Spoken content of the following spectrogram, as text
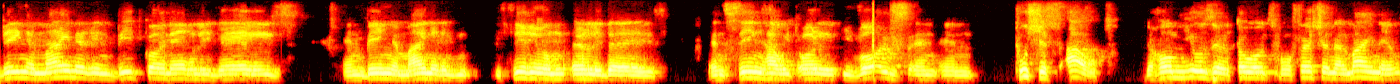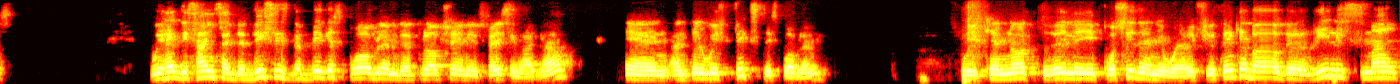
being a miner in Bitcoin early days and being a miner in Ethereum early days and seeing how it all evolves and, and pushes out the home user towards professional miners, we had this hindsight that this is the biggest problem that blockchain is facing right now. And until we fix this problem, we cannot really proceed anywhere. If you think about the really smart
